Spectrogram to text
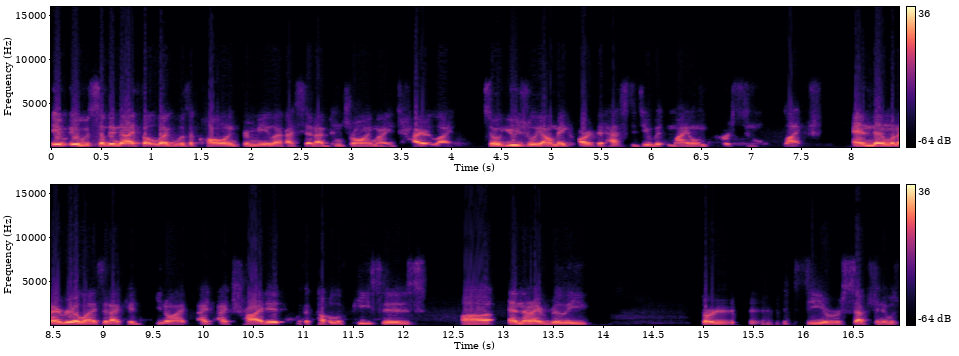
it, it was something that I felt like was a calling for me. Like I said, I've been drawing my entire life. So usually I'll make art that has to do with my own personal life. And then when I realized that I could, you know, I, I, I tried it with a couple of pieces, uh, and then I really started to see a reception. It was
